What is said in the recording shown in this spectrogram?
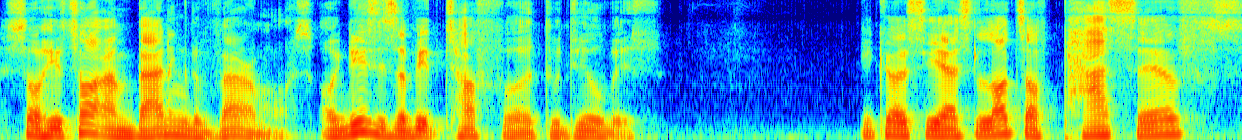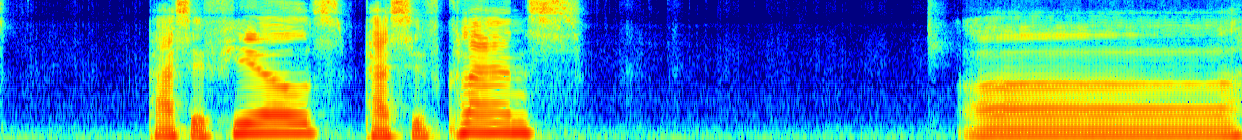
So he thought I'm banning the Veromos. Oh, this is a bit tougher to deal with. Because he has lots of passives. Passive heals, passive clans. Uh,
